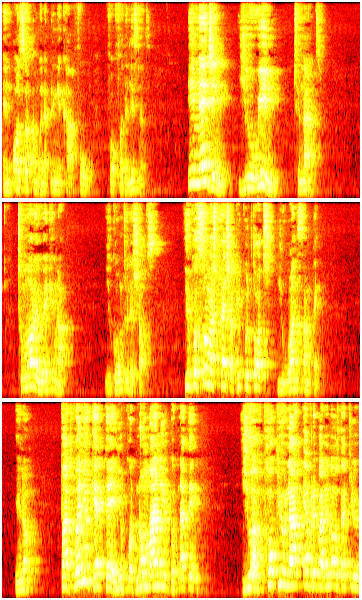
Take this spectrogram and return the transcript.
and also I'm gonna bring a car for for for the listeners. Imagine you win tonight. Tomorrow you're waking up, you're going to the shops. You've got so much pressure. People thought you want something, you know. But when you get there, you've got no money, you've got nothing. You are popular. Everybody knows that you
